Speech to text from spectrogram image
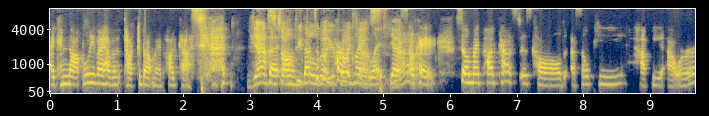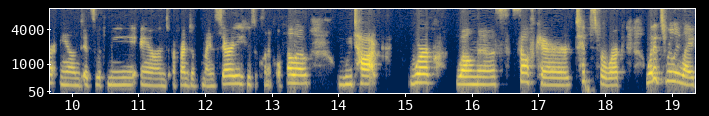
I cannot believe I haven't talked about my podcast yet. Yes, but, tell um, people that's a big part podcast. of my life. Yes. Yeah. Okay. So my podcast is called SLP Happy Hour, and it's with me and a friend of mine, Sari, who's a clinical fellow. We talk work, wellness, self care, tips for work, what it's really like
